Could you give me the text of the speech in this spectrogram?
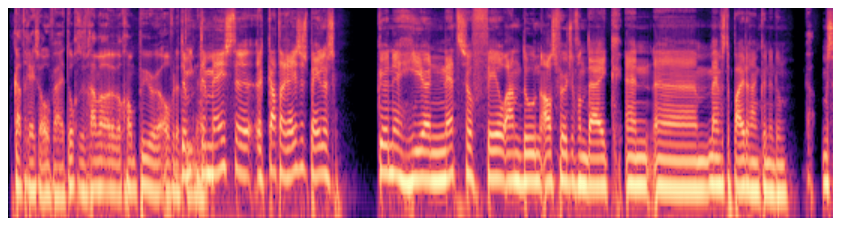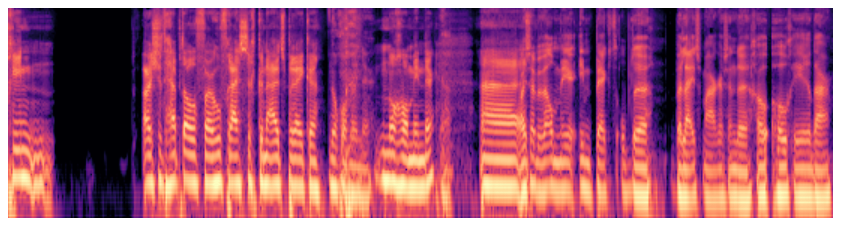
de Qatarese overheid, toch? Dus we gaan wel gewoon puur over dat de, team. de meeste eh, Qatarese spelers kunnen hier net zoveel aan doen als Virgil van Dijk en eh, Memphis Depay eraan kunnen doen. Ja. Misschien als je het hebt over hoe vrij ze zich kunnen uitspreken, Nog wel minder. nog wel minder. Ja. Eh, Maar ze hebben wel meer impact op de beleidsmakers en de ho- hoge heren daar.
